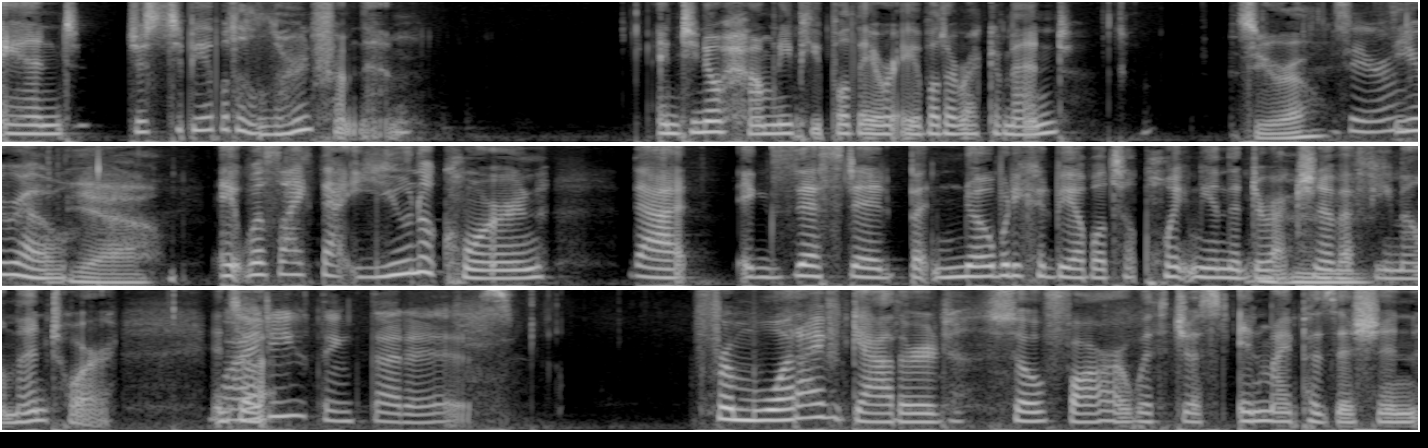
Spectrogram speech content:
and just to be able to learn from them. And do you know how many people they were able to recommend? Zero? Zero. Zero. Yeah. It was like that unicorn that existed, but nobody could be able to point me in the direction of a mm-hmm. female mentor. And Why so, do you think that is? from what I've gathered so far, with just in my position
